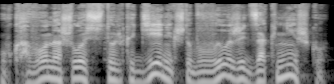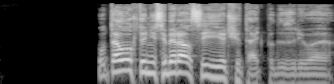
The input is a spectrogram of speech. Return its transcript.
У кого нашлось столько денег, чтобы выложить за книжку? У того, кто не собирался ее читать, подозреваю.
